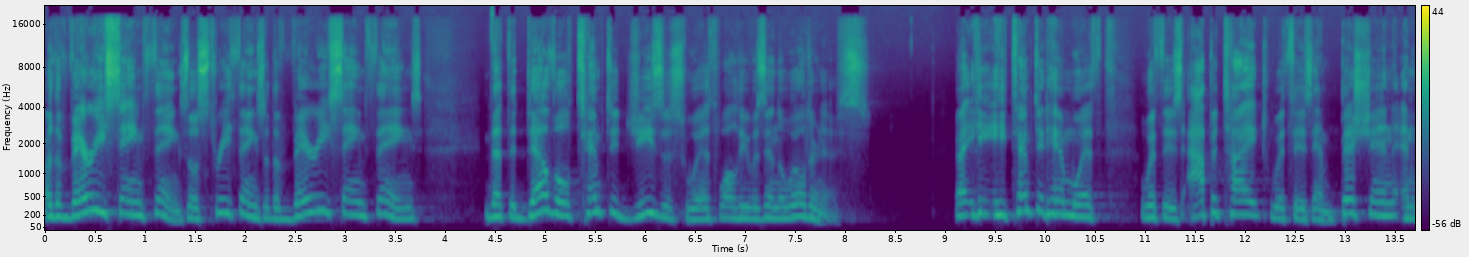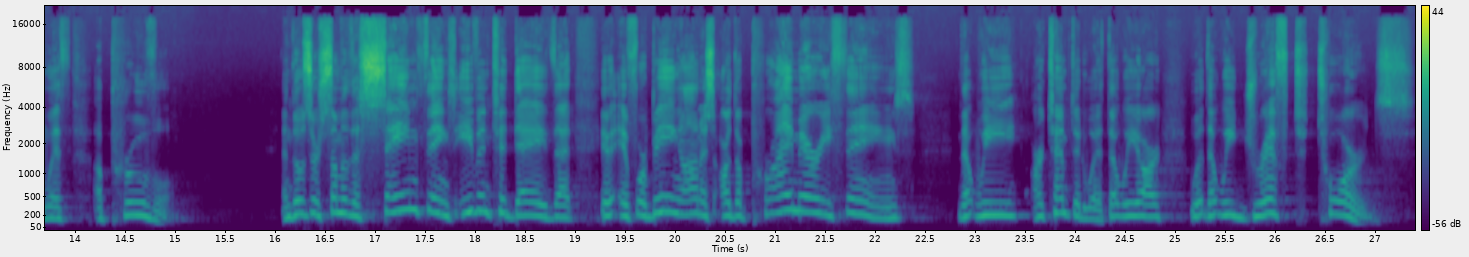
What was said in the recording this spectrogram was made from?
are the very same things, those three things are the very same things that the devil tempted Jesus with while he was in the wilderness. Right? He, he tempted him with, with his appetite, with his ambition, and with approval. And those are some of the same things, even today, that, if we're being honest, are the primary things that we are tempted with, that we, are, that we drift towards.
